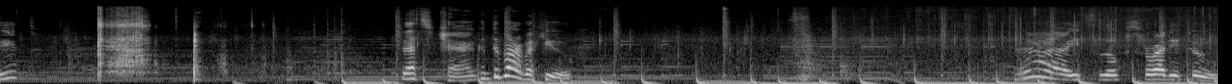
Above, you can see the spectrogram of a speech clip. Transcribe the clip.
It. Let's check the barbecue. Yeah, it looks ready too.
